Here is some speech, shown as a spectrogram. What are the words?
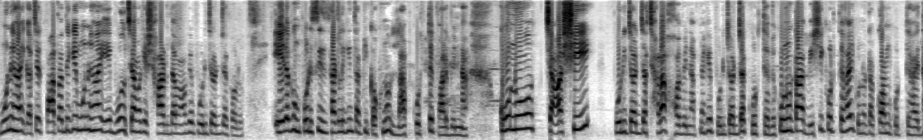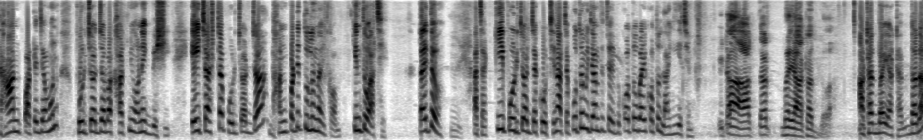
মনে হয় গাছের পাতা দেখে মনে হয় এ বলছে আমাকে সার দাও আমাকে পরিচর্যা করো। এরকম পরিস্থিতি থাকলে কিন্তু আপনি কখনো লাভ করতে পারবেন না। কোনো চাষি পরিচর্যা ছাড়া হবে না আপনাকে পরিচর্যা করতে হবে। কোনোটা বেশি করতে হয় কোনোটা কম করতে হয়। ধান পাটে যেমন পরিচর্যা বা খাটনি অনেক বেশি এই চাষটা পরিচর্যা ধান পাটের তুলনায় কম কিন্তু আছে। তাই তো? আচ্ছা কি পরিচর্যা করছেন? আচ্ছা প্রথমে জানতে চাইব কত বাই কত লাগিয়েছেন? এটা আট আট ভাই আট হাত দেওয়া। আঠাত বাই আঠাত। দাদা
